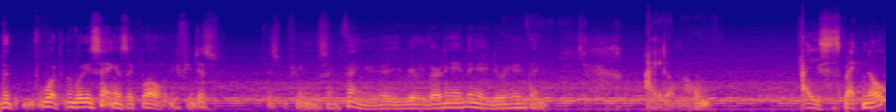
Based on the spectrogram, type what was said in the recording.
the, what, what he's saying is like, well, if you just, just repeating the same thing, are you really learning anything? Are you doing anything? I don't know. I suspect no.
